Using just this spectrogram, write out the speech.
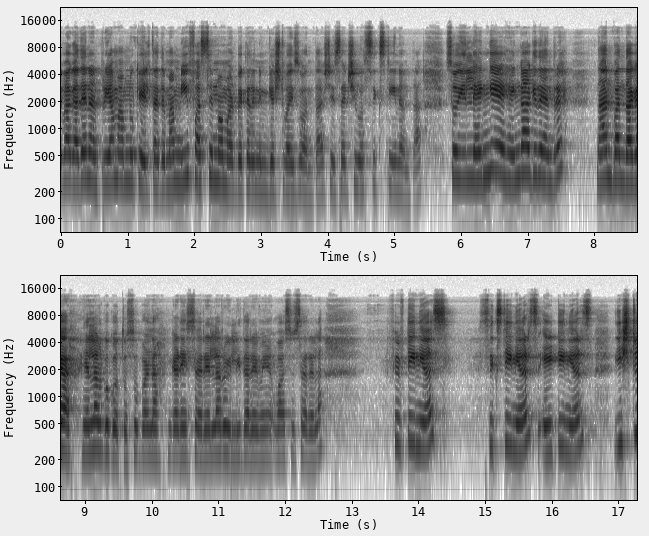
ಇವಾಗ ಅದೇ ನಾನು ಪ್ರಿಯಾ ಮ್ಯಾಮ್ನು ಕೇಳ್ತಾ ಇದ್ದೆ. ಮ್ಯಾಮ್, ನೀವು ಫಸ್ಟ್ ಸಿನಿಮಾ ಮಾಡ್ಬೇಕಾದ್ರೆ ನಿಮ್ಗೆ ಎಷ್ಟು ವಯಸ್ಸು? ಅಂತ. She said she was sixteen ಅಂತ. ಸೊ ಇಲ್ಲಿ ಹೆಂಗೆ, ಹೆಂಗಾಗಿದೆ ಅಂದರೆ ನಾನು ಬಂದಾಗ ಎಲ್ಲರಿಗೂ ಗೊತ್ತು ಸುಬ್ಬಣ್ಣ ಗಣೇಶ್ ಸರ್ ಎಲ್ಲರೂ ಇಲ್ಲಿದ್ದಾರೆ ವಾಸು ಸರ್ ಎಲ್ಲ. Fifteen years sixteen years eighteen years ಇಷ್ಟು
